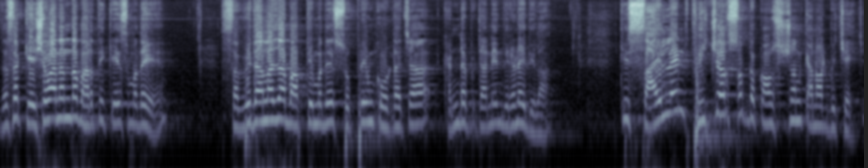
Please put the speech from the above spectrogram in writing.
जसं केशवानंद भारती केसमध्ये संविधानाच्या बाबतीमध्ये सुप्रीम कोर्टाच्या खंडपीठाने निर्णय दिला की silent features of the constitution cannot be change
